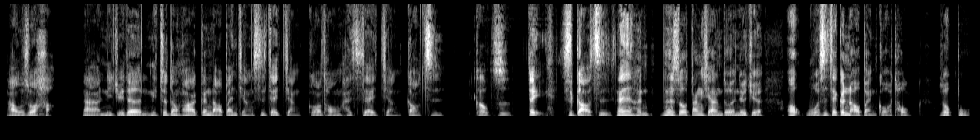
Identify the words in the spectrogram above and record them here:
然后我说好，那你觉得你这段话跟老板讲是在讲沟通，还是在讲告知？告知，对，是告知。但是很那时候当下很多人就觉得，哦，我是在跟老板沟通。我说不，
